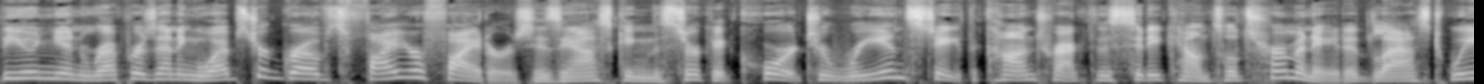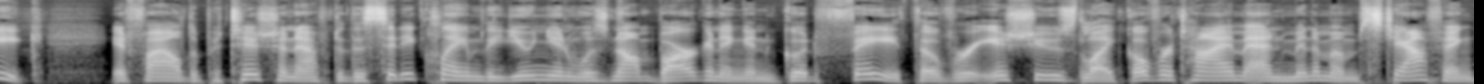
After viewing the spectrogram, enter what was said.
The union representing Webster Groves firefighters is asking the circuit court to reinstate the contract the city council terminated last week. It filed a petition after the city claimed the union was not bargaining in good faith over issues like overtime and minimum staffing.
